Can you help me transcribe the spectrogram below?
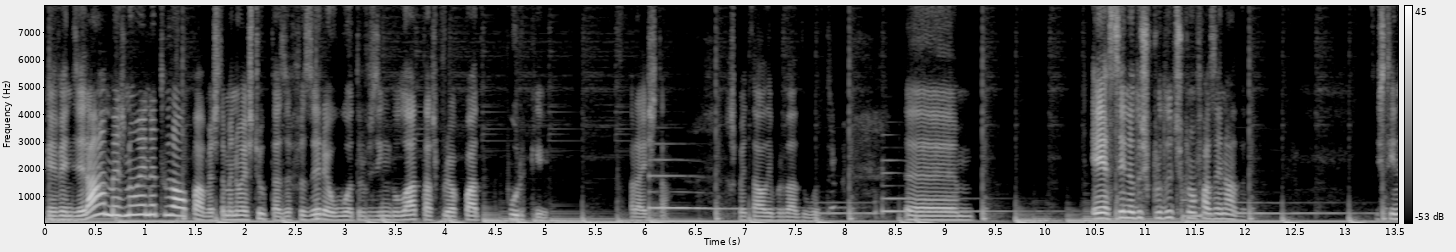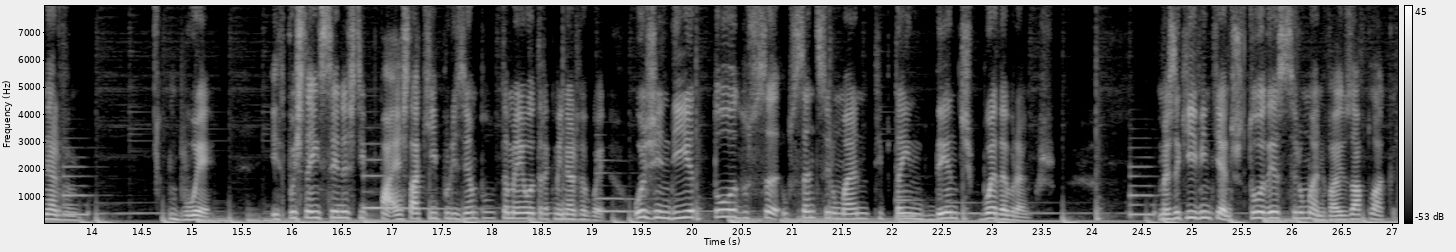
Quem vem dizer, ah, mas não é natural, pá, mas também não és tu que estás a fazer, é o outro vizinho do lado, estás preocupado, porquê? Ora, aí está. Respeitar a liberdade do outro. É a cena dos produtos que não fazem nada. Isto enerva-me. Bué. E depois tem cenas tipo, pá, esta aqui, por exemplo, também é outra que me enerva bué. Hoje em dia, todo o, o santo ser humano tipo, tem dentes bué brancos. Mas daqui a 20 anos, todo esse ser humano vai usar placa.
